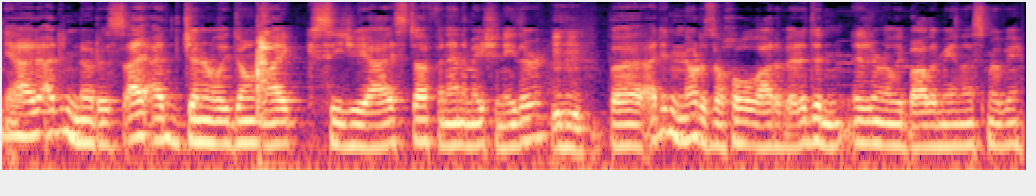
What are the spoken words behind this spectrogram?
Yeah, I, I didn't notice. I, I generally don't like CGI stuff and animation either, Mm-hmm. but I didn't notice a whole lot of it. It didn't. It didn't really bother me in this movie.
